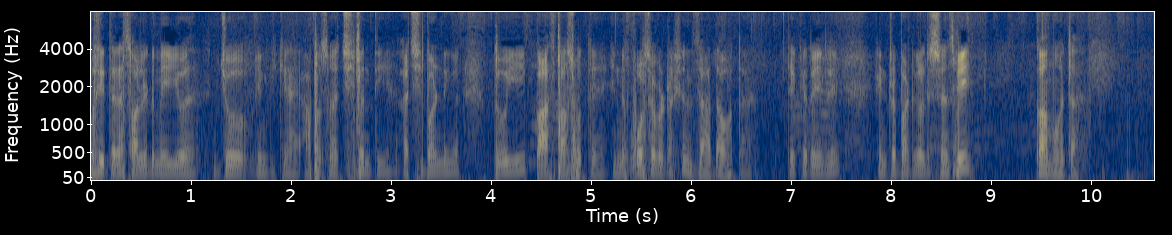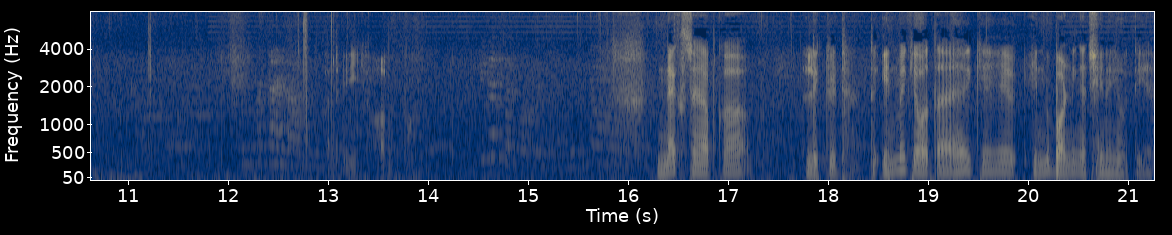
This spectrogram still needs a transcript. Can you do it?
उसी तरह सॉलिड में ये जो इनकी क्या है, आपस में अच्छी बनती है, अच्छी बॉन्डिंग है तो ये पास पास होते हैं। इनमें फोर्स ऑफ़ अट्रैक्शन ज़्यादा होता है। ठीक है तो इसलिए इंटर पार्टिकल डिस्टेंस भी कम होता है। नेक्स्ट है आपका लिक्विड तो इनमें क्या होता है कि इनमें बॉन्डिंग अच्छी नहीं होती है।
